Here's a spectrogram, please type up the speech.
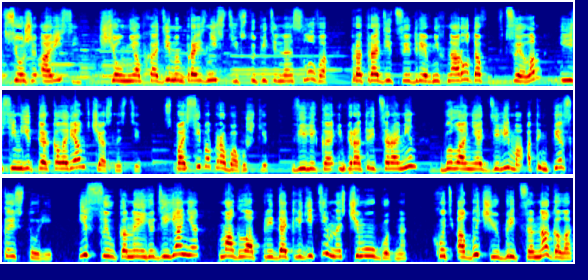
Все же Арисий счел необходимым произнести вступительное слово про традиции древних народов в целом и семьи Теркалариан в частности. Спасибо прабабушке. Великая императрица Рамин была неотделима от имперской истории, и ссылка на ее деяния могла придать легитимность чему угодно, хоть обычаю бриться наголо,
